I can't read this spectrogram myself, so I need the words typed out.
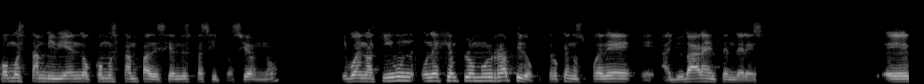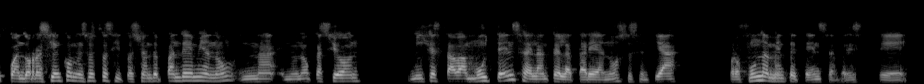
cómo están viviendo, cómo están padeciendo esta situación, ¿no? Y bueno, aquí un, ejemplo muy rápido que creo que nos puede eh, ayudar a entender esto. cuando recién comenzó esta situación de pandemia, ¿no? En una, en una ocasión, mi hija estaba muy tensa delante de la tarea, ¿no? Se sentía profundamente tensa. Este,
